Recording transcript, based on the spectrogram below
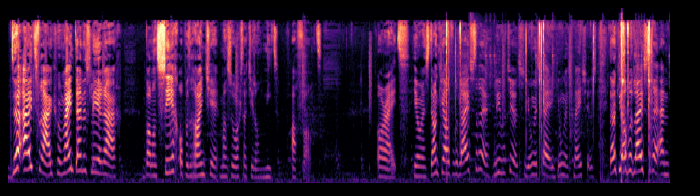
de uitspraak van mijn tennisleraar. Balanceer op het randje, maar zorg dat je dan niet afvalt. Alright, jongens, dankjewel voor het luisteren. Lievertjes, jongens zei ik, jongens, meisjes. Dankjewel voor het luisteren. En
